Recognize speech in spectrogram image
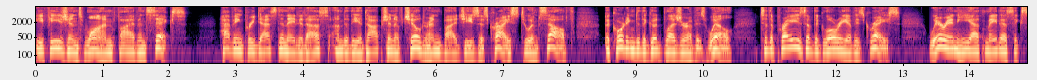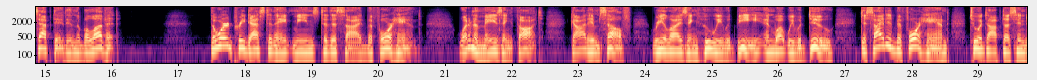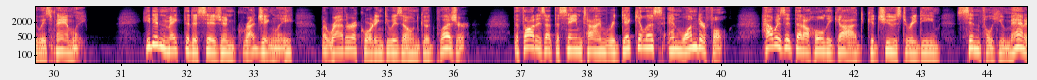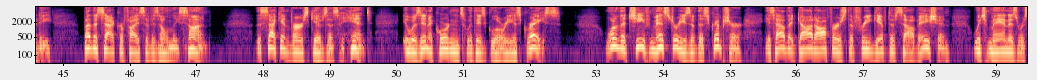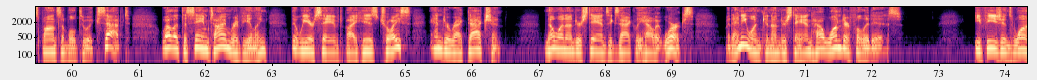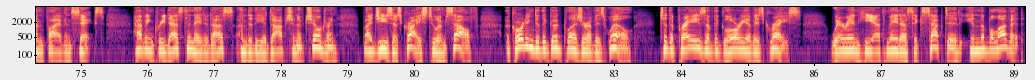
Ephesians 1 5 and 6. Having predestinated us unto the adoption of children by Jesus Christ to himself, according to the good pleasure of his will, to the praise of the glory of his grace, wherein he hath made us accepted in the beloved. The word predestinate means to decide beforehand. What an amazing thought! God Himself, realizing who we would be and what we would do, decided beforehand to adopt us into His family. He didn't make the decision grudgingly, but rather according to His own good pleasure. The thought is at the same time ridiculous and wonderful. How is it that a holy God could choose to redeem sinful humanity by the sacrifice of His only Son? The second verse gives us a hint. It was in accordance with His glorious grace. One of the chief mysteries of the Scripture is how that God offers the free gift of salvation, which man is responsible to accept, while at the same time revealing that we are saved by His choice and direct action. No one understands exactly how it works, but anyone can understand how wonderful it is. Ephesians 1 5 and 6. Having predestinated us unto the adoption of children by Jesus Christ to Himself, according to the good pleasure of his will, to the praise of the glory of his grace, wherein he hath made us accepted in the beloved.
